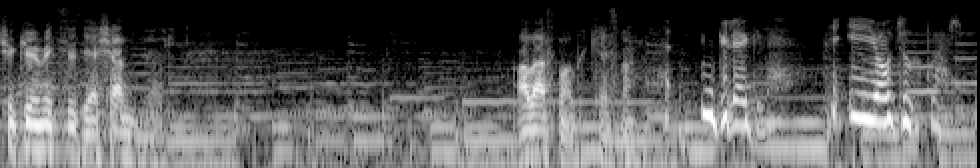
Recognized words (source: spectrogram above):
Çünkü ümitsiz yaşanmıyor. Allah'a ısmarladık Kezban. Güle güle. İyi yolculuklar.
